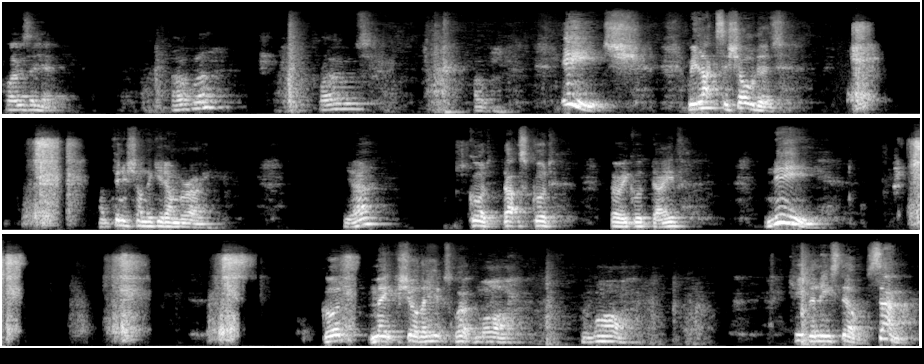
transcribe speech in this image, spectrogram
Close the hip. Open. Close. Open. Each. Relax the shoulders. And finish on the Gedan barai. Yeah? Good. That's good. Very good, Dave. Knee. Good. Make sure the hips work more. More. Keep the knee still. Sam.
